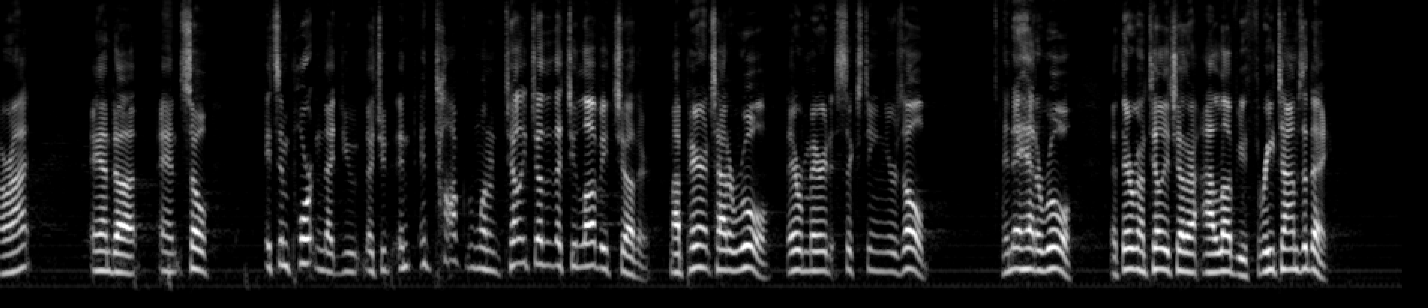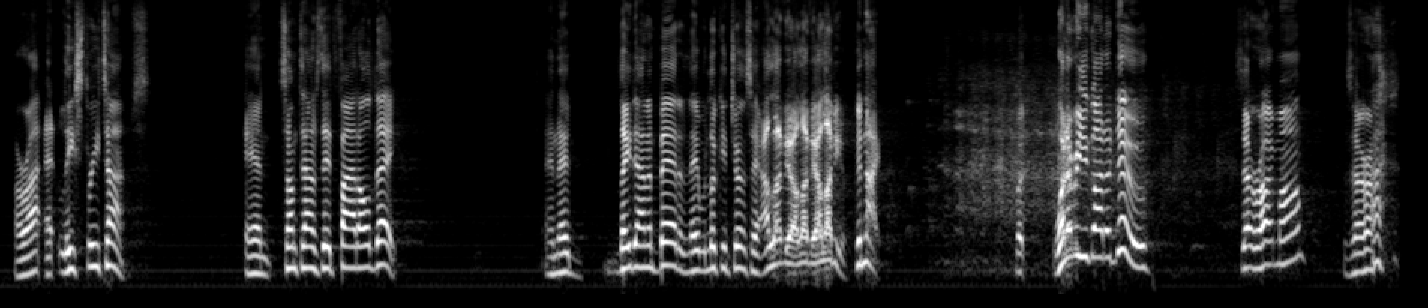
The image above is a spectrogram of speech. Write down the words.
All right? And uh, and so it's important that you that you and, and talk one and tell each other that you love each other. My parents had a rule. They were married at 16 years old and they had a rule that they were going to tell each other, I love you three times a day. All right? At least three times. And sometimes they'd fight all day. And they'd lay down in bed and they would look at each other and say, I love you, I love you, I love you. Good night. but whatever you got to do, is that right, Mom? Is that right?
